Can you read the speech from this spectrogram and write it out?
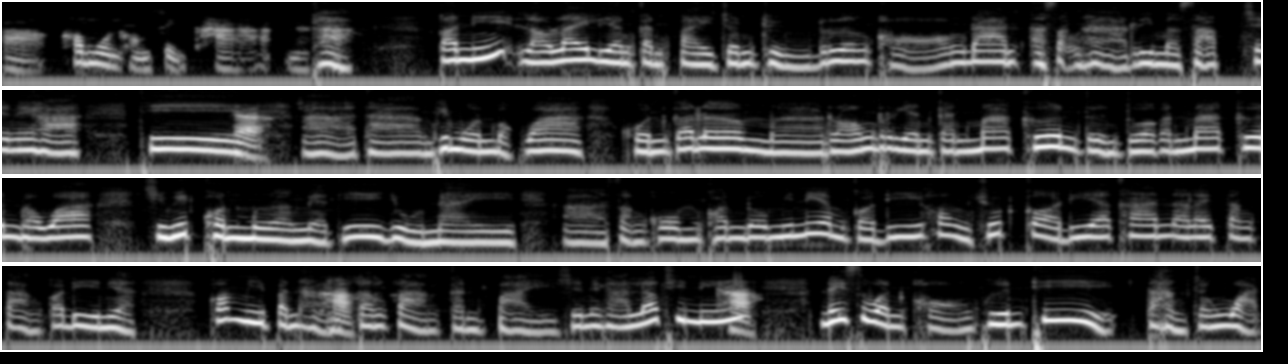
อาข้อมูลของสินค้านะคะค่ะตอนนี้เราไล่เรียงกันไปจนถึงเรื่องของด้านอสังหาริมทรัพย์ใช่ไหมคะที่ค่ะอ่าทางพี่มนต์บอกว่าคนก็เริ่มมาร้องเรียนกันมากขึ้น ตื่นตัวกันมากขึ้น เพราะว่าชีวิตคนเมืองเนี่ยที่อยู่ในอ่าสังคมคอนโดมิเนียมก็ดีห้องชุดก็ดีอาคารอะไรต่างๆ ก็ดีเนี่ยก็มีปัญหาค่ะต่างๆ กันไปใช่ไหมคะ แล้วทีนี้ค่ะในส่วนของพื้นที่ต่างจังหวัด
